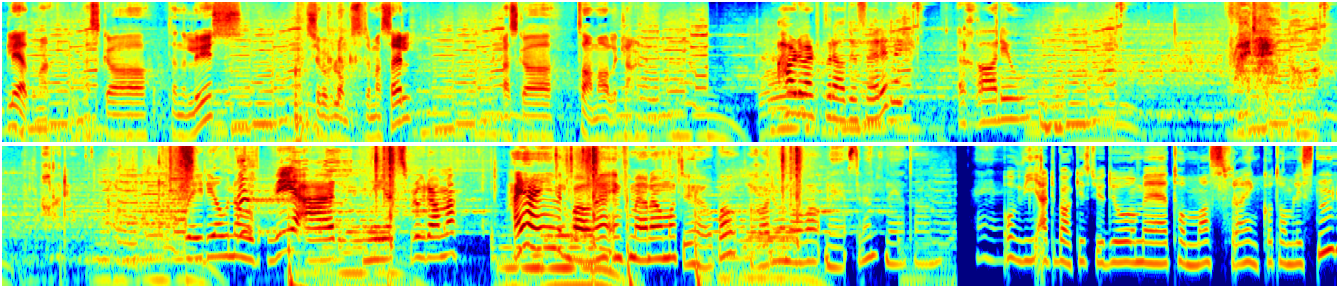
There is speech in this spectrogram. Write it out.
Jeg gleder meg. Jeg skal tenne lys, kjøpe blomster til meg selv. Og jeg skal ta med alle klærne. Har du vært på radio før, eller? Radio Radio Nova. Radio Nova. Vi er nyhetsprogrammet. Hei, hei. Jeg vil bare informere deg om at du hører på Radio Nova med Studentnyhetene. Og vi er tilbake i studio med Thomas fra Henke og Tom-listen.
